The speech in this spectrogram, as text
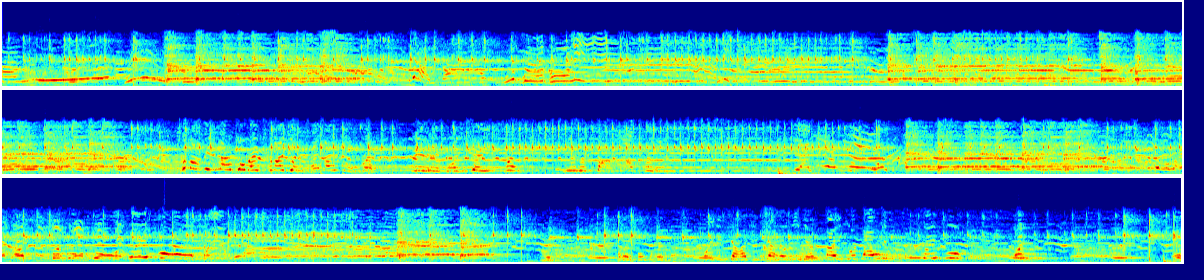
我真求你个大慈，见见我！我怎么不回不回话？我，我的公公，我的家眷见了你娘，再多道理，贵妇，喂，哦。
